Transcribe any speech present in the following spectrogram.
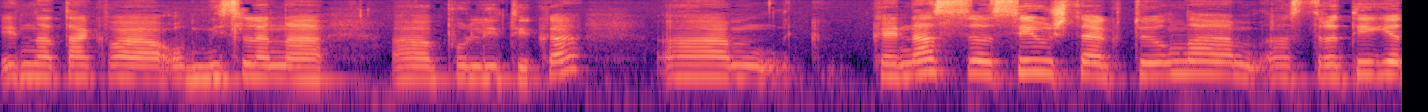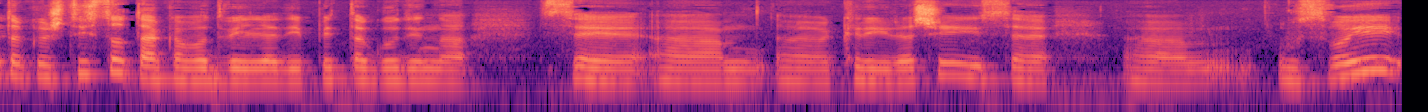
една таква обмислена политика. Кај нас се уште актуелна стратегијата која што исто така во 2005 година се креираше и се усвои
